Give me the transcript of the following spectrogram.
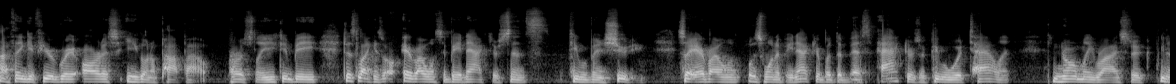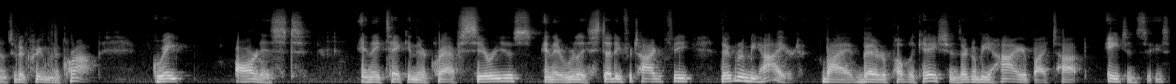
I think if you're a great artist, you're going to pop out, personally. You can be, just like everybody wants to be an actor since people have been shooting. So everybody was want to be an actor, but the best actors are people with talent normally rise to you know to the cream of the crop. Great artists, and they taking their craft serious and they really study photography. They're going to be hired by better publications. They're going to be hired by top agencies.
